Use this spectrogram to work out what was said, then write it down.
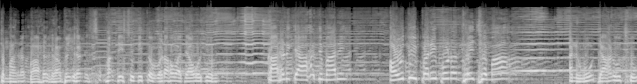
તમારા બાળ રામૈયાને સમાધિ સુધી તો વડાવવા જાઓ જો કારણ કે આજ મારી અવધિ પરિપૂર્ણ થઈ છે, માં. અને હું જાણું છું,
